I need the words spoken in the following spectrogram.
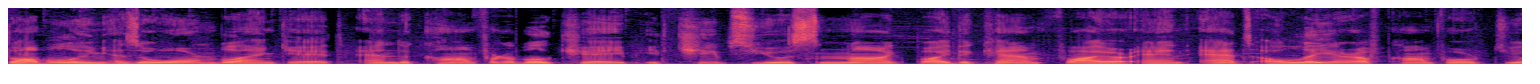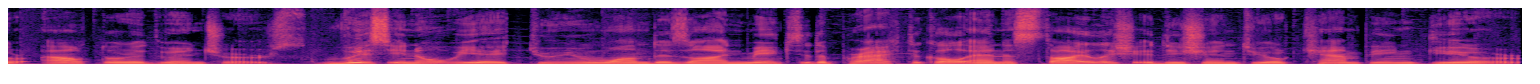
Doubling as a warm blanket and a comfortable cape, it keeps you snug by the campfire and adds a layer of comfort to your outdoor adventures. This innovative 2-in-1 design makes it a practical and stylish addition to your camping gear.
